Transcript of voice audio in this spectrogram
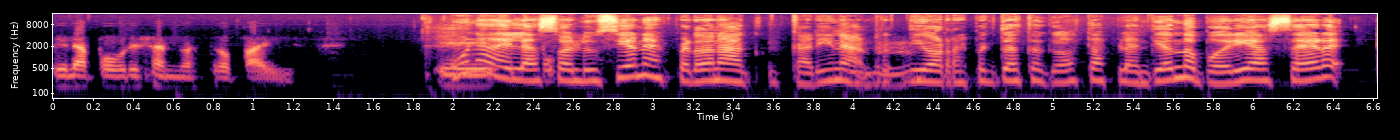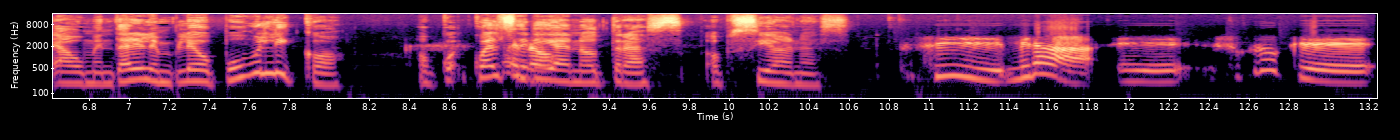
de la pobreza en nuestro país. Eh, Una de las soluciones, perdona Karina, digo, respecto a esto que vos estás planteando, podría ser aumentar el empleo público. ¿O cu- ¿Cuál Bueno. serían otras opciones? Sí, mira, eh, yo creo que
